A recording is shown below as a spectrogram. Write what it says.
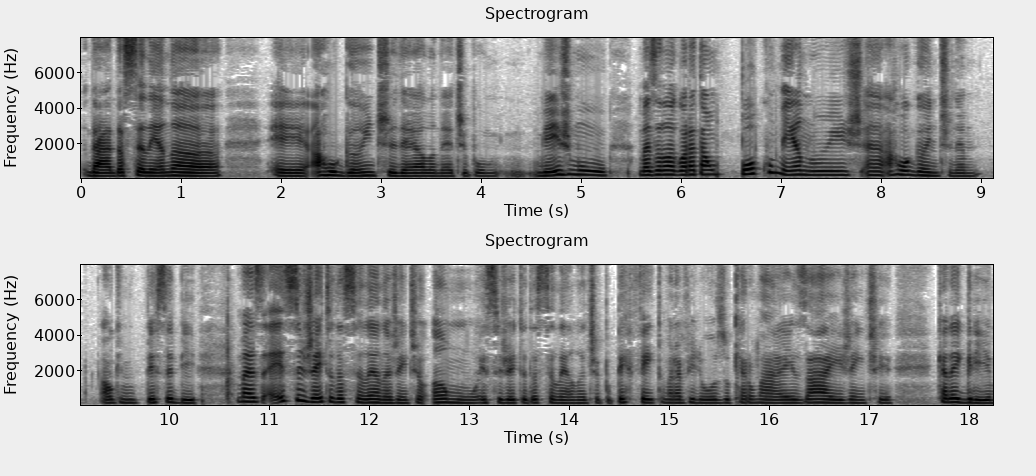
da, da Selena é, arrogante dela, né? Tipo, mesmo. Mas ela agora tá um pouco menos é, arrogante, né? Ao que me percebi. Mas esse jeito da Selena, gente, eu amo esse jeito da Selena. Tipo, perfeito, maravilhoso, quero mais. Ai, gente, que alegria.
